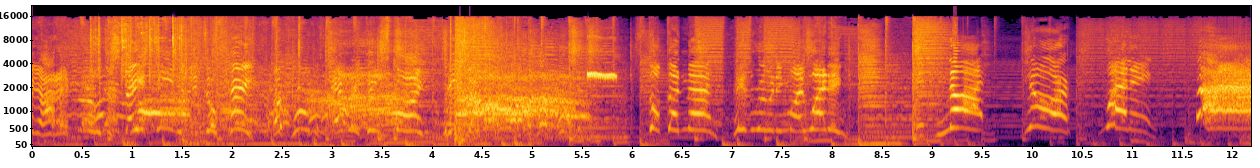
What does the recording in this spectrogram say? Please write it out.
I got it. Stacy, it's okay. I promise everything's fine. Stop that man! He's ruining my wedding! It's not your wedding! Police!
